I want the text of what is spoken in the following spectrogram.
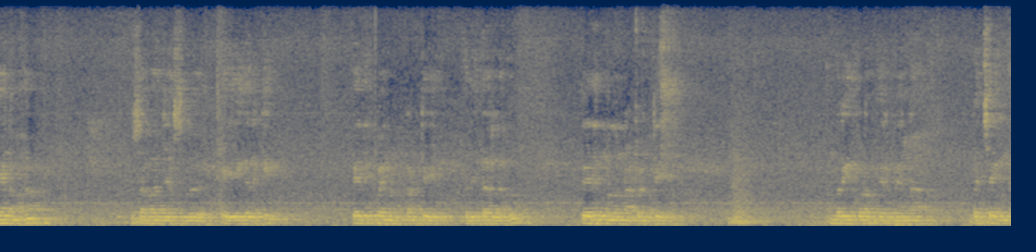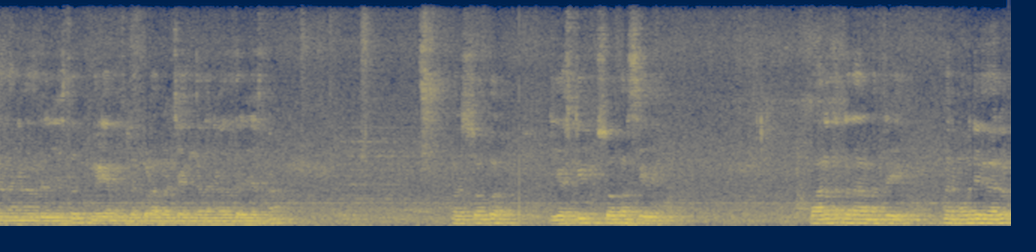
నమ సభాధ్యక్షులు ఏఏ గారికి వేదిక పైన ఉన్నటువంటి అధికారులకు వేదిక మీద ఉన్నటువంటి అందరికీ కూడా పేరు పైన ప్రత్యేకంగా ధన్యవాదాలు తెలియజేస్తూ మీడియా మిత్రులకు కూడా ప్రత్యేకంగా ధన్యవాదాలు తెలియజేస్తున్నాం. మరి సూపర్ జిఎస్టి సూపర్ సేవింగ్ భారత ప్రధానమంత్రి మరి మోదీ గారు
